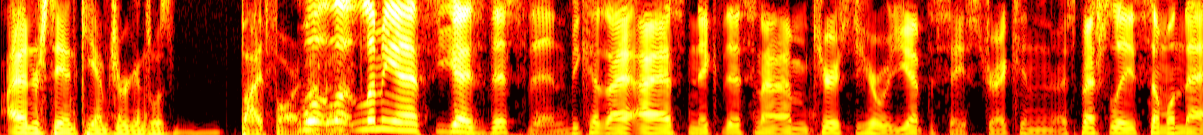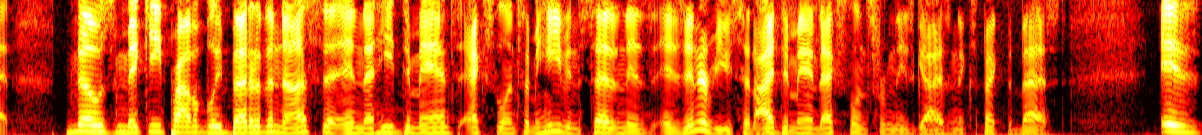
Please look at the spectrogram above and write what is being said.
I understand Cam Jurgens was by far Well, l- let me ask you guys this then, because I, I asked Nick this, and I- I'm curious to hear what you have to say, Strick, and especially someone that knows Mickey probably better than us, and that he demands excellence. I mean, he even said in his his interview, said, "I demand excellence from these guys and expect the best." Is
